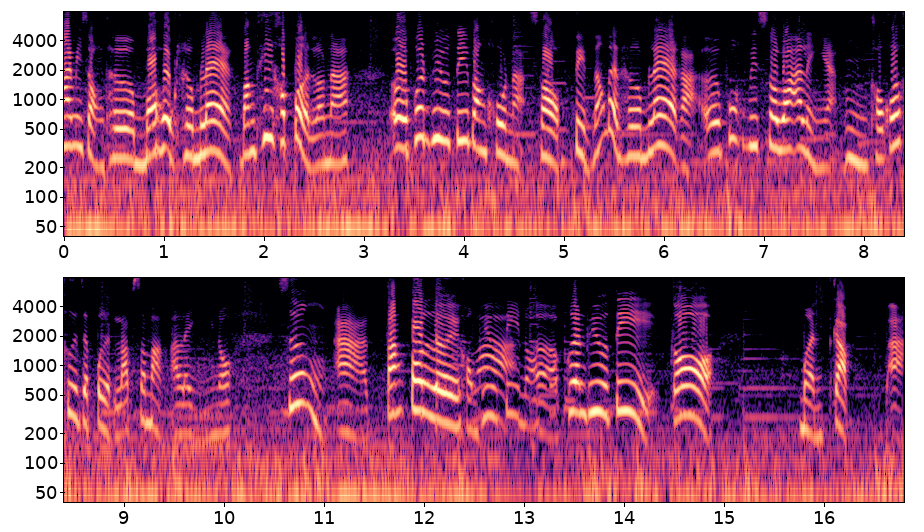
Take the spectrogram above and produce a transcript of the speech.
.5 มี 2 เทอมม .6 เทอมแรก บางที่เขาเปิดแล้วนะ เออเพื่อนพิวตี้บางคนอะสอบติดตั้งแต่เทอมแรกอะเออพวกวิศวะอะไรเงี้ยอืมเขาก็คือจะเปิดรับสมัครอะไรอย่างนี้เนาะซึ่งอ่าตั้งต้นเลยของพิวตี้เนาะเพื่อนพิวตี้ก็เหมือนกับอ่า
